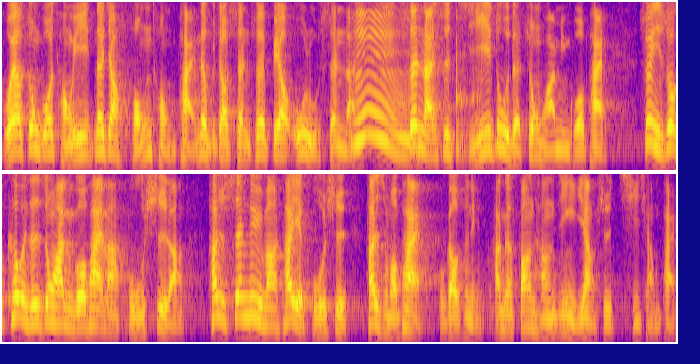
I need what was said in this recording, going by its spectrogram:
我要中国统一，那叫红统派，那不叫深，所以不要侮辱深蓝。嗯，深蓝是极度的中华民国派，所以你说柯文哲是中华民国派吗？不是啦。他是深绿吗？他也不是，他是什么派？我告诉你，他跟方唐镜一样是骑墙派。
